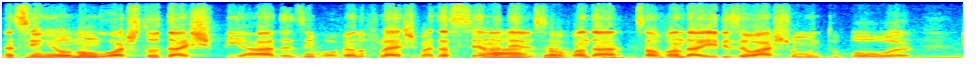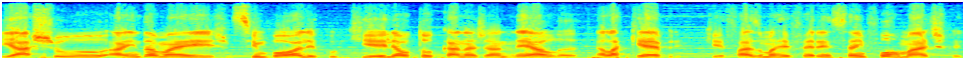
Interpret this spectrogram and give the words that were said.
Assim, eu não gosto das piadas envolvendo o Flash, mas a cena Ah, dele tá. salvando, a, salvando a Iris eu acho muito boa. E acho ainda mais simbólico que ele, ao tocar na janela, ela quebre. Que faz uma referência à informática,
